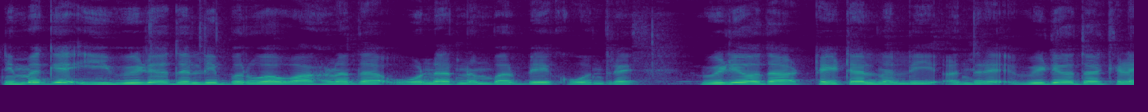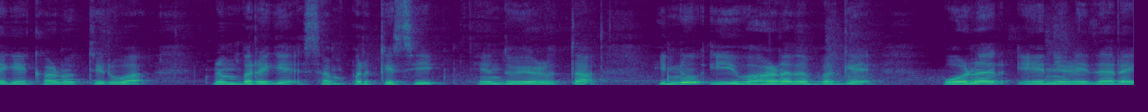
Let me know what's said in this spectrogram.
ನಿಮಗೆ ಈ ವಿಡಿಯೋದಲ್ಲಿ ಬರುವ ವಾಹನದ ಓನರ್ ನಂಬರ್ ಬೇಕು ಅಂದರೆ ವಿಡಿಯೋದ ಟೈಟಲ್ನಲ್ಲಿ ಅಂದರೆ ವಿಡಿಯೋದ ಕೆಳಗೆ ಕಾಣುತ್ತಿರುವ ನಂಬರಿಗೆ ಸಂಪರ್ಕಿಸಿ ಎಂದು ಹೇಳುತ್ತಾ ಇನ್ನು ಈ ವಾಹನದ ಬಗ್ಗೆ ಓನರ್ ಏನು ಹೇಳಿದ್ದಾರೆ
